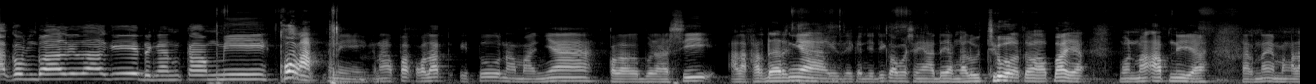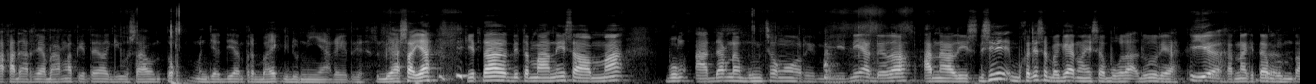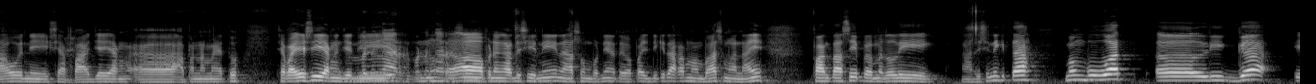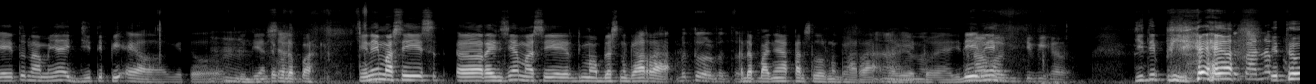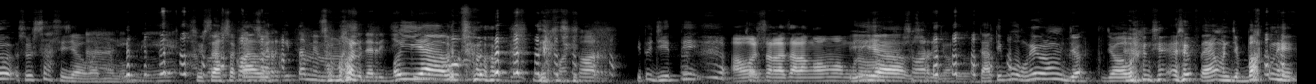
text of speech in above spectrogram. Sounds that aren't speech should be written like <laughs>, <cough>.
Ya, kembali lagi dengan kami Kolak nih. Kenapa Kolak itu namanya kolaborasi ala kadarnya gitu kan. Jadi kalau misalnya ada yang nggak lucu atau apa ya, mohon maaf nih ya. Karena emang ala kadarnya banget kita lagi usaha untuk menjadi yang terbaik di dunia kayak gitu. Biasa ya, kita ditemani sama Bung Adang dan Bung Congor ini. Ini adalah analis. Di sini bekerja sebagai analisa bola dulu ya. Iya. Karena kita belum tahu nih siapa aja yang eh, apa namanya tuh. Siapa aja sih yang jadi Pendengar, pendengar di Eh, pendengar di sini narasumbernya atau apa. Jadi kita akan membahas mengenai fantasi Premier League. Nah, di sini kita membuat eh, liga yaitu namanya GTPL gitu. Jadi nanti ke depan ini masih eh, range-nya masih 15 negara. Betul, betul. Ke depannya akan seluruh negara Ah, kayak gitu emang. ya. Jadi ini Kenapa GTPL? GTPL Itu karena- <laughs> itu susah sih jawabannya, Nah, ini Susah sekali. Sponsor kita memang Spon- masih dari GT. Oh iya, betul. <laughs> Sponsor. Itu GT. Awas salah-salah ngomong bro. Iya. Sorry. Hati Bung, ini orang ja- jawabannya aduh, <laughs> saya menjebak nih.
